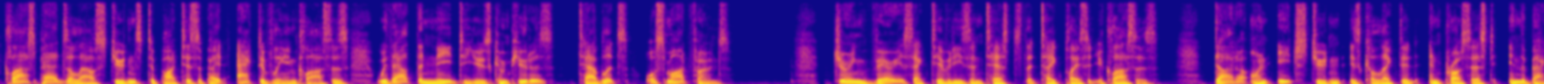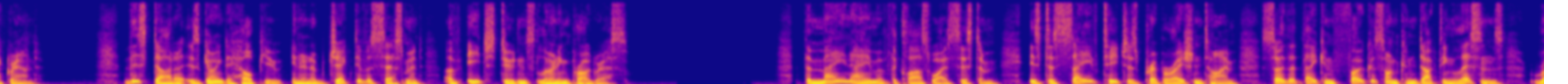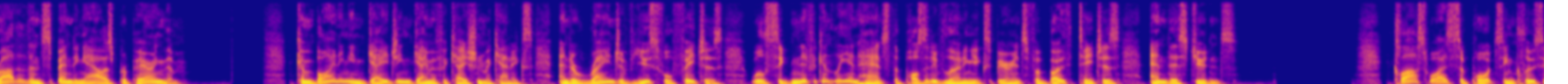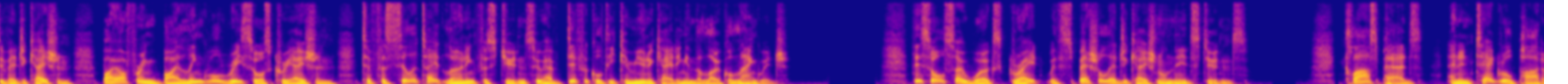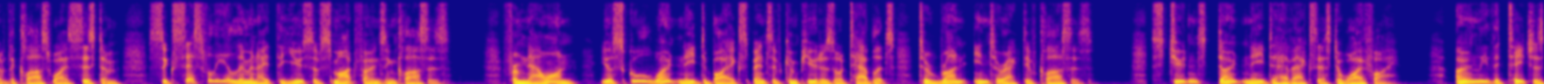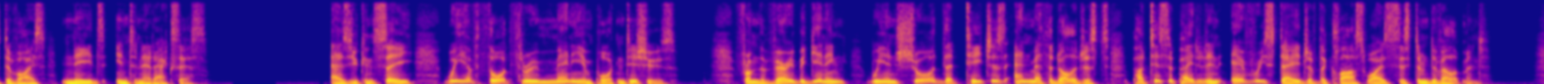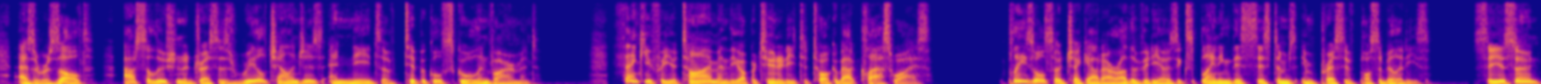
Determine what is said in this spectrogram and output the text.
ClassPads allow students to participate actively in classes without the need to use computers, tablets or smartphones. During various activities and tests that take place at your classes, data on each student is collected and processed in the background. This data is going to help you in an objective assessment of each student's learning progress. The main aim of the ClassWise system is to save teachers preparation time so that they can focus on conducting lessons rather than spending hours preparing them. Combining engaging gamification mechanics and a range of useful features will significantly enhance the positive learning experience for both teachers and their students. ClassWise supports inclusive education by offering bilingual resource creation to facilitate learning for students who have difficulty communicating in the local language. This also works great with special educational needs students. ClassPads, an integral part of the ClassWise system, successfully eliminate the use of smartphones in classes. From now on, your school won't need to buy expensive computers or tablets to run interactive classes. Students don't need to have access to Wi-Fi. Only the teacher's device needs internet access. As you can see, we have thought through many important issues. From the very beginning, we ensured that teachers and methodologists participated in every stage of the ClassWise system development. As a result, our solution addresses real challenges and needs of typical school environment. Thank you for your time and the opportunity to talk about ClassWise. Please also check out our other videos explaining this system's impressive possibilities. See you soon!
